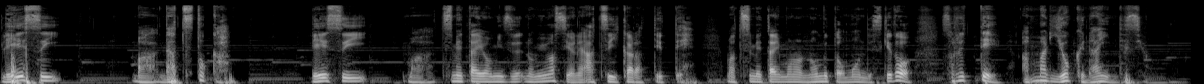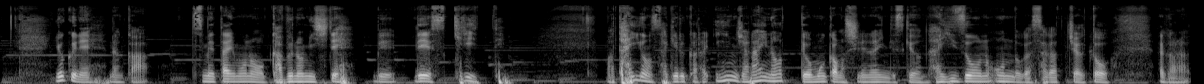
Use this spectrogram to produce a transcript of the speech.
う冷水まあ夏とか冷水まあ冷たいお水飲みますよね。暑いからって言って、まあ、冷たいものを飲むと思うんですけどそれってあんまり良くないんですよ。よくねなんか冷たいものをガブ飲みしてでですっきりって、まあ、体温下げるからいいんじゃないのって思うかもしれないんですけど内臓の温度が下がっちゃうとだから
